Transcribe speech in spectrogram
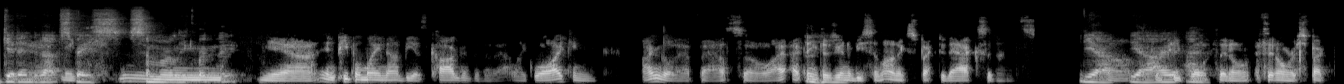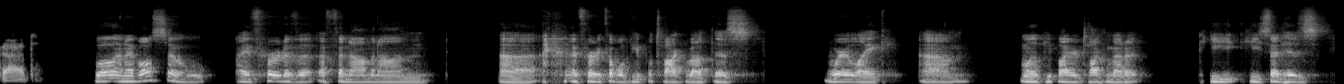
get into yeah, that space similarly mm, quickly. Yeah, and people might not be as cognizant of that. Like, well, I can I can go that fast, so I, I think mm-hmm. there's going to be some unexpected accidents yeah, um, yeah. I, people I, if they don't if they don't respect that. Well, and I've also I've heard of a, a phenomenon. Uh, I've heard a couple of people talk about this, where like um, one of the people I heard talking about it, he he said his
